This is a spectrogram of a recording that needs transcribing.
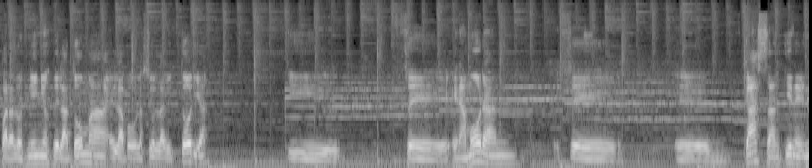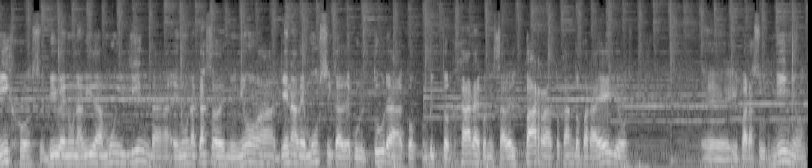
para los niños de la toma en la población La Victoria y se enamoran, se casan, tienen hijos, viven una vida muy linda en una casa de Ñuñoa llena de música, de cultura, con Víctor Jara, con Isabel Parra tocando para ellos eh, y para sus niños,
